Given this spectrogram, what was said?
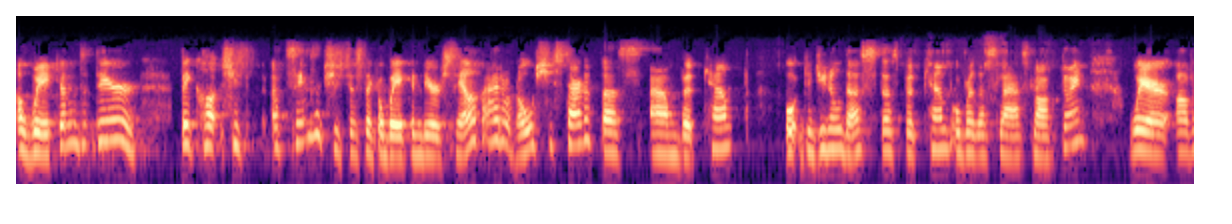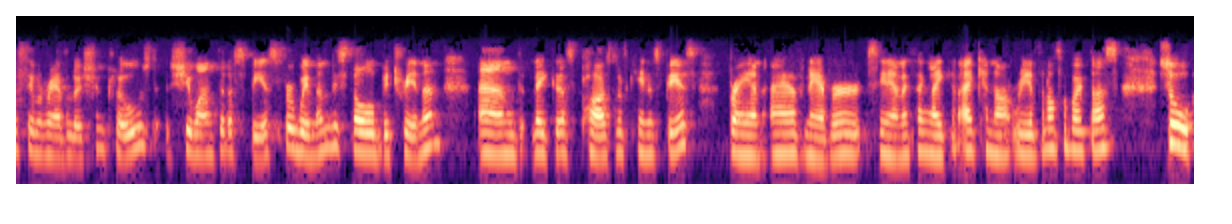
awakened there because she's it seems like she's just like awakened to herself. I don't know. She started this um boot camp. Oh, did you know this? This boot camp over this last lockdown, where obviously when Revolution closed, she wanted a space for women to still be training and like this positive kind of space. Brian, I have never seen anything like it. I cannot rave enough about this. So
